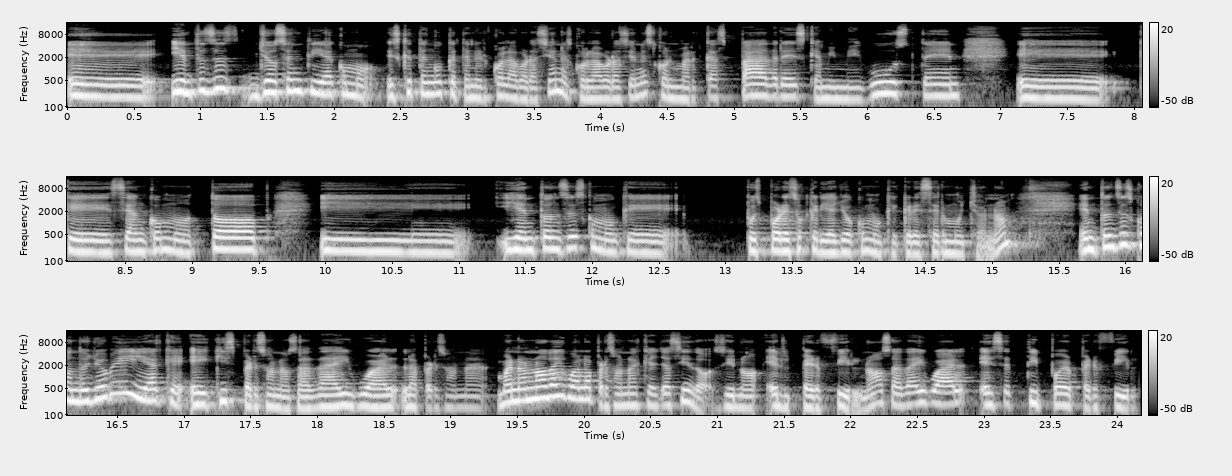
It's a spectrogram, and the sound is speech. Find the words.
Eh, y entonces yo sentía como, es que tengo que tener colaboraciones, colaboraciones con marcas padres, que a mí me gusten, eh, que sean como top. Y, y entonces como que pues por eso quería yo como que crecer mucho, ¿no? Entonces cuando yo veía que X persona, o sea, da igual la persona, bueno, no da igual la persona que haya sido, sino el perfil, ¿no? O sea, da igual ese tipo de perfil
